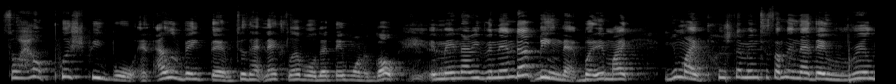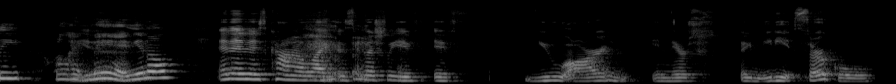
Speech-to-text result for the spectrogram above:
so help push people and elevate them to that next level that they want to go. It may not even end up being that, but it might you might push them into something that they really are like, Yeah. man, you know? And then it's kind of like, especially if if you are in, in their immediate circle,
